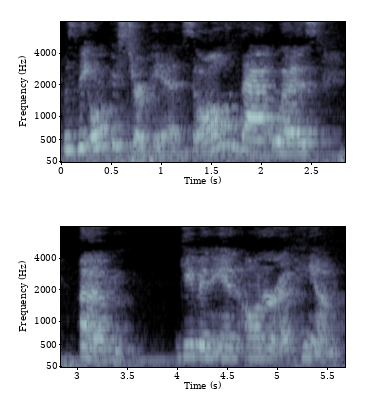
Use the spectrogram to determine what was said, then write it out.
was the orchestra pit. So all of that was um, given in honor of him.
